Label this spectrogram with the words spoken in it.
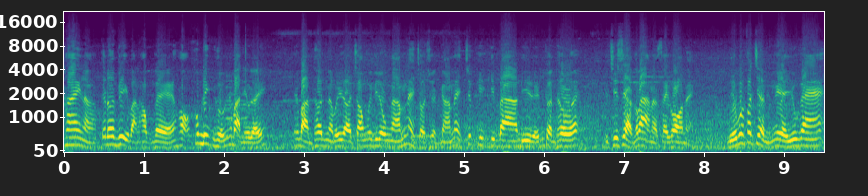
Hai là cái đơn vị bạn học nghề ấy, họ không định hướng cho bạn điều đấy. Nên bản thân là bây giờ trong cái video ngắn này trò chuyện ngắn này trước khi khi ba đi đến Cần Thơ ấy thì chia sẻ các bạn ở Sài Gòn này. Nếu muốn phát triển nghề yoga ấy,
